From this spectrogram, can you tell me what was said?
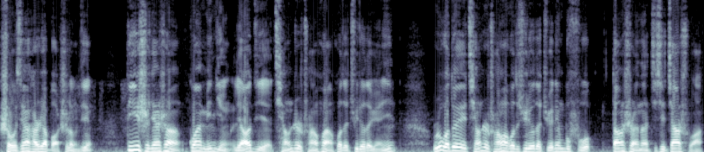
首先还是要保持冷静，第一时间上公安民警了解强制传唤或者拘留的原因。如果对强制传唤或者拘留的决定不服，当事人呢及其家属啊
